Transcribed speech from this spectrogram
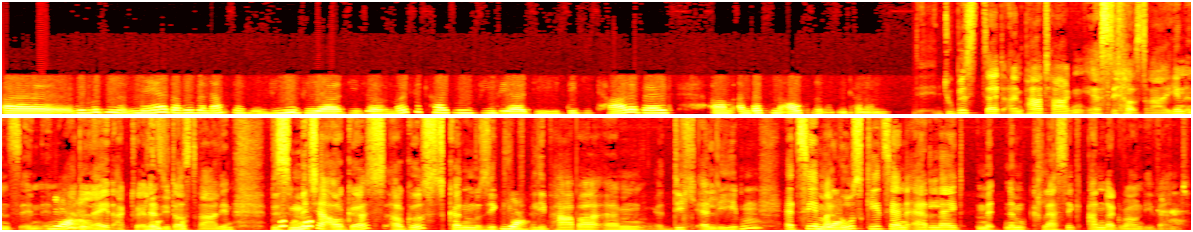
äh, wir müssen mehr darüber nachdenken, wie wir diese Möglichkeiten, wie wir die digitale Welt ähm, am besten ausnutzen können. Du bist seit ein paar Tagen erst in Australien, in, in, in ja. Adelaide, aktuell in Südaustralien. Bis Mitte August, August können Musikliebhaber ja. ähm, dich erleben. Erzähl mal, ja. los geht's ja in Adelaide mit einem Classic Underground Event.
